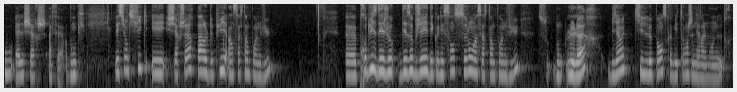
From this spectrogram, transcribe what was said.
ou elles cherchent à faire. Donc, les scientifiques et chercheurs parlent depuis un certain point de vue, euh, produisent des, objets et des connaissances selon un certain point de vue, donc le leur, bien qu'ils le pensent comme étant généralement neutre,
